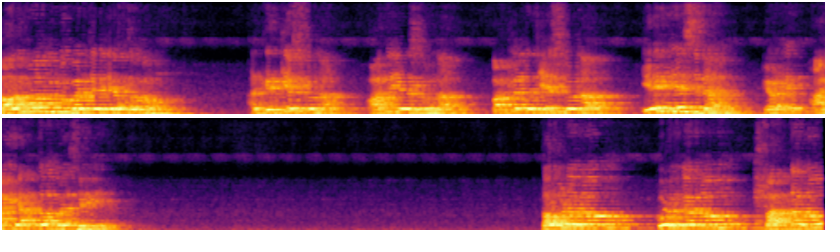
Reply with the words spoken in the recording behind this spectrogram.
తాగుబోతులకు పరిచర్య చేస్తున్నాం అది ఎక్కేసుకున్నా వాంతి చేసుకున్నా బట్టలు చేసుకున్నా ఏం చేసినా ఏమంటే ఆ చేస్తాం పరిచర్య తమ్ముడను కొడుకను భర్తను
